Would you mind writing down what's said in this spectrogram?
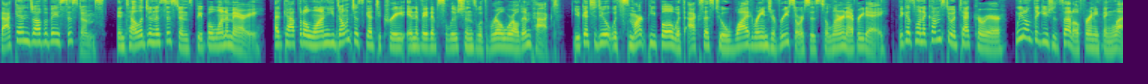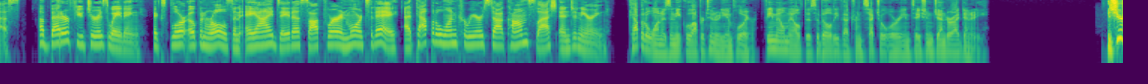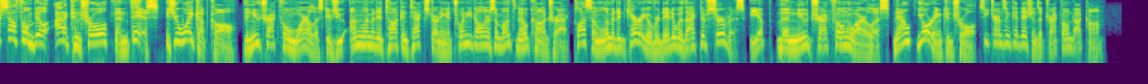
Backend Java based systems. Intelligent assistants people want to marry. At Capital One, you don't just get to create innovative solutions with real world impact. You get to do it with smart people with access to a wide range of resources to learn every day. Because when it comes to a tech career, we don't think you should settle for anything less. A better future is waiting. Explore open roles in AI, data, software, and more today at CapitalOneCareers.com/engineering. Capital One is an equal opportunity employer. Female, male, disability, veteran, sexual orientation, gender identity. Is your cell phone bill out of control? Then this is your wake up call. The new Tracfone Wireless gives you unlimited talk and text starting at $20 a month, no contract, plus unlimited carryover data with active service. Yep, the new Tracfone Wireless. Now you're in control. See terms and conditions at tracfone.com.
